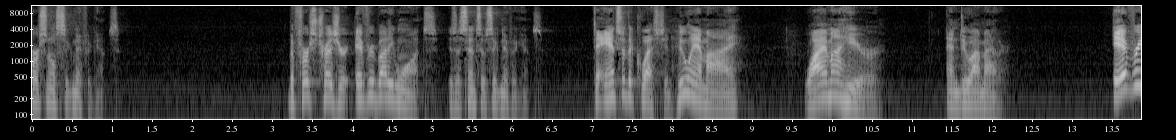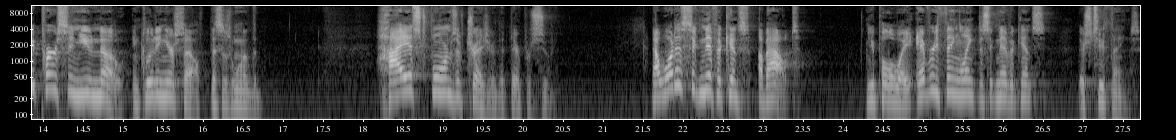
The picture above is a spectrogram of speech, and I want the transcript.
personal significance. The first treasure everybody wants is a sense of significance to answer the question Who am I? Why am I here? And do I matter? Every person you know, including yourself, this is one of the highest forms of treasure that they're pursuing. Now, what is significance about? You pull away everything linked to significance, there's two things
